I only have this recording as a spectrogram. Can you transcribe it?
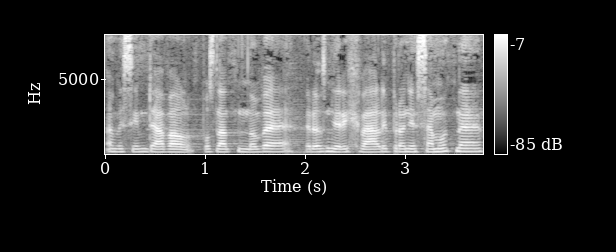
Aby si jim dával poznat nové rozměry chvály pro ně samotné,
